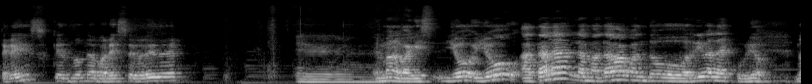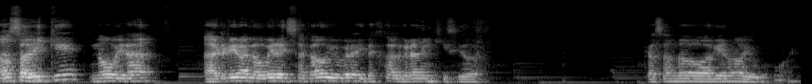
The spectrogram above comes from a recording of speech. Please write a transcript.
3, que es donde aparece Vader. Eh, Hermano, para que yo, yo a Tala la mataba cuando arriba la descubrió. no, ¿sabéis qué? No hubiera. Arriba lo hubierais sacado y hubierais dejado al gran inquisidor. Cazando a Kenobi. weón.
